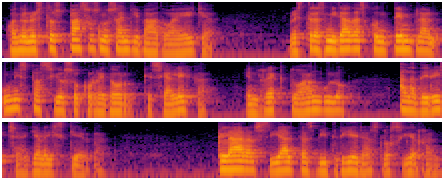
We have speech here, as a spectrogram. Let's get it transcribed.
Cuando nuestros pasos nos han llevado a ella, nuestras miradas contemplan un espacioso corredor que se aleja, en recto ángulo, a la derecha y a la izquierda. Claras y altas vidrieras lo cierran.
